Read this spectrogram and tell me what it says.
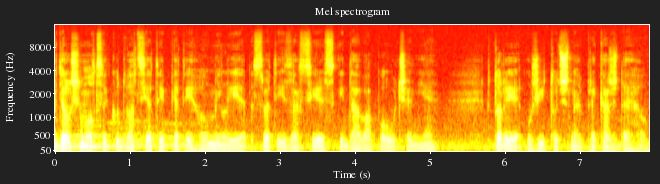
ďalšom odseku 25. homilie svätý Izak Sírsky dáva poučenie, ktoré je užitočné pre každého.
